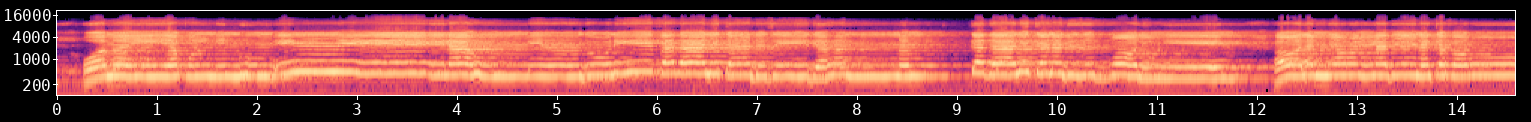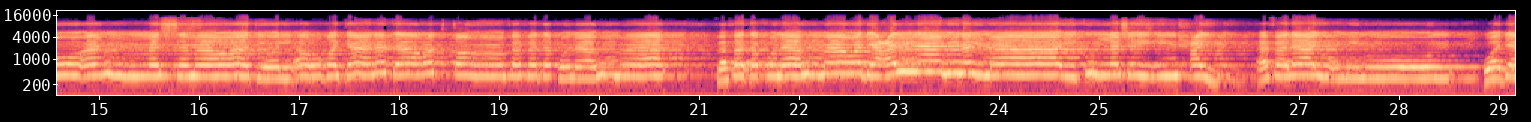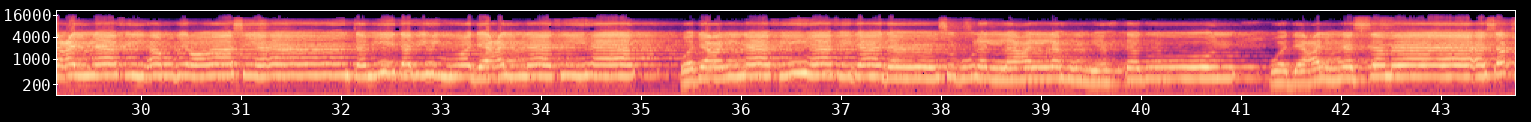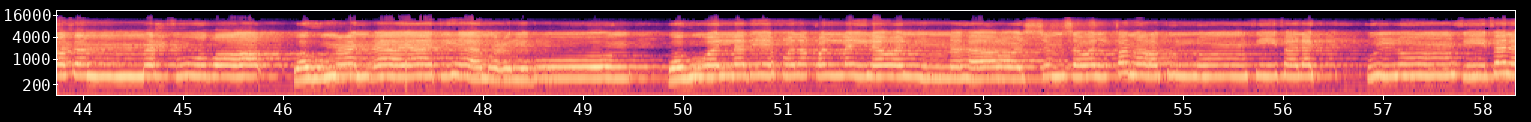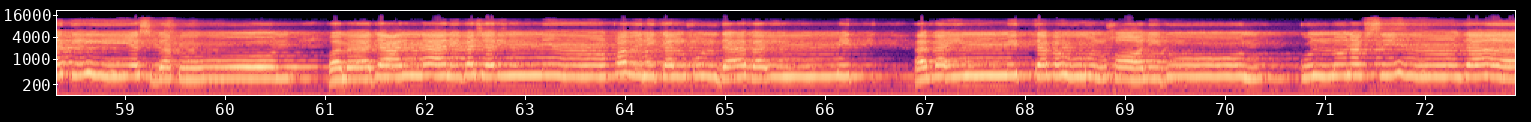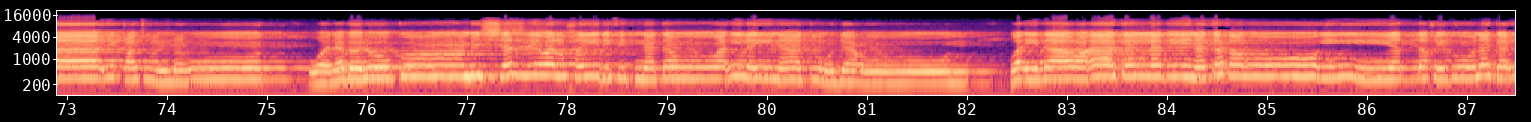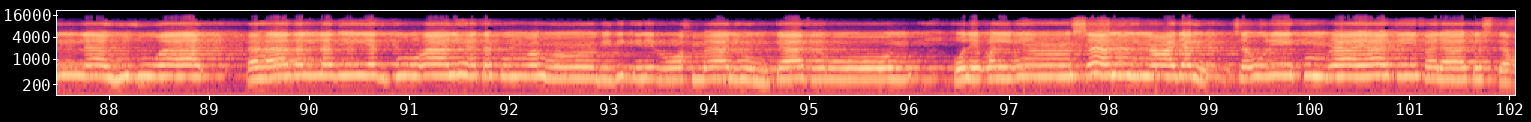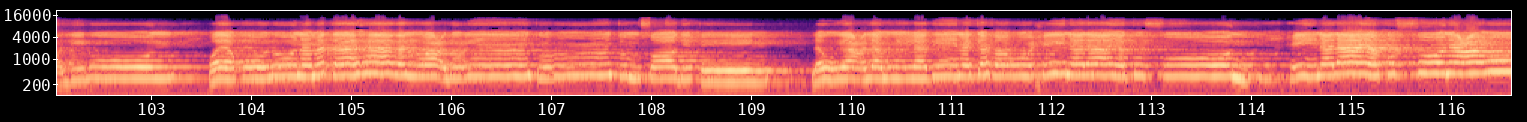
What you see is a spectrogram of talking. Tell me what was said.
ومن يقل منهم إني إله من دونه فذلك نجزي جهنم كذلك نجزي الظالمين. أولم ير الذين كفروا أن السماوات والأرض كانتا رتقا ففتقناهما ففتقناهما وجعلنا فيها فجادا سبلا لعلهم يهتدون. وجعلنا السماء سقفا محفوظا وهم عن آياتها معرضون. وهو الذي خلق الليل والنهار والشمس والقمر كل في فلك كل في فلك يسبحون. وما جعلنا لبشر من قبلك الخلد أفإن مت, أفإن مت فهم الخالدون. كل نفس ذائقة الموت. ونبلوكم بالشر والخير فتنة وإلينا ترجعون. وإذا رآك الذين كفروا إن يتخذونك إلا هزوا. أهذا الذي يذكر آلهتكم وهم بذكر الرحمن هم كافرون؟ خلق الإنسان من عجل سأريكم آياتي فلا تستعجلون. ويقولون متى هذا الوعد إن كنتم صادقين؟ لو يعلم الذين كفروا حين لا يكفون حين لا يكفون عن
